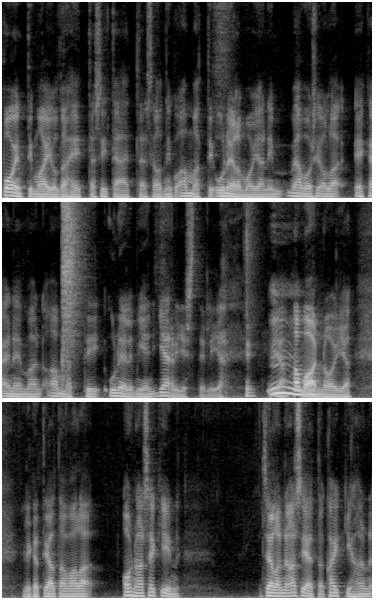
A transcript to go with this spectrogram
pointti Maijulta heittää sitä, että sä oot niinku ammattiunelmoja, niin mä voisin olla ehkä enemmän ammattiunelmien järjestelijä ja mm. havainnoija. Eli tällä tavalla onhan sekin sellainen asia, että kaikkihan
